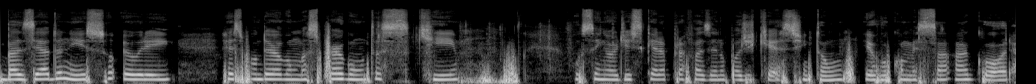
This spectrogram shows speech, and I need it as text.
baseado nisso, eu irei responder algumas perguntas que o senhor disse que era para fazer no podcast. Então, eu vou começar agora.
